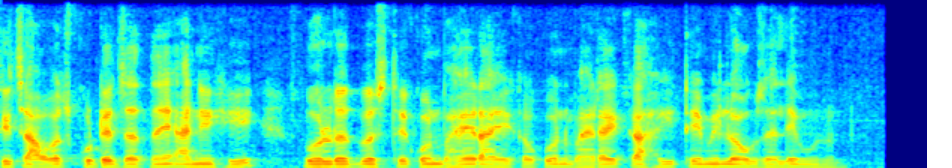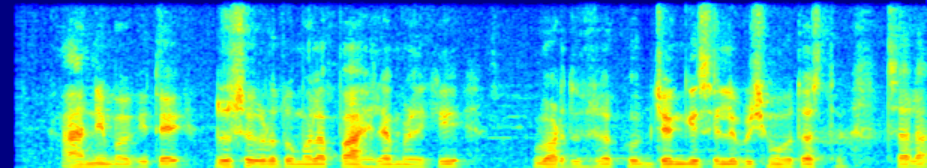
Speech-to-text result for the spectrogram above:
तिचा आवाज कुठेच जात नाही आणि ही ओरडत बसते कोण बाहेर आहे का? कोण बाहेर आहे का? इथे मी लॉक झाले म्हणून. आणि मग इथे दुसरीकडं तुम्हाला पाहायला मिळेल की वाढदिवसाचं खूप जंगी सेलिब्रेशन होत असतं. चला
